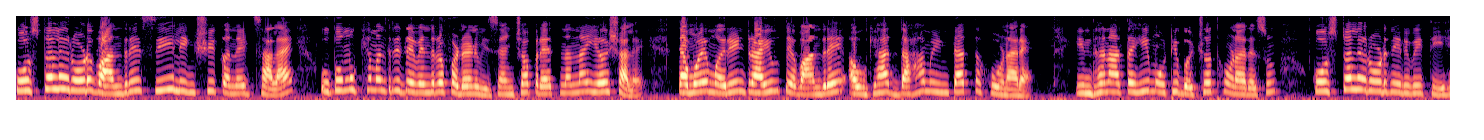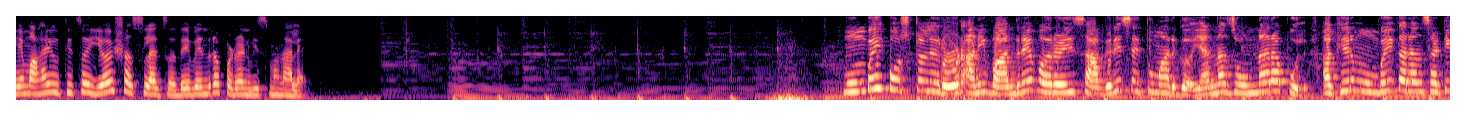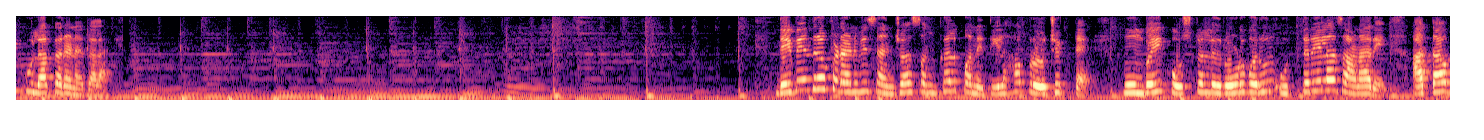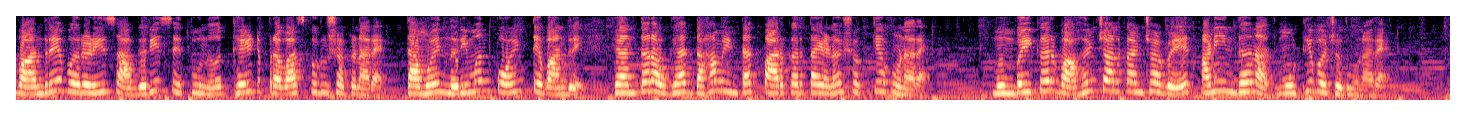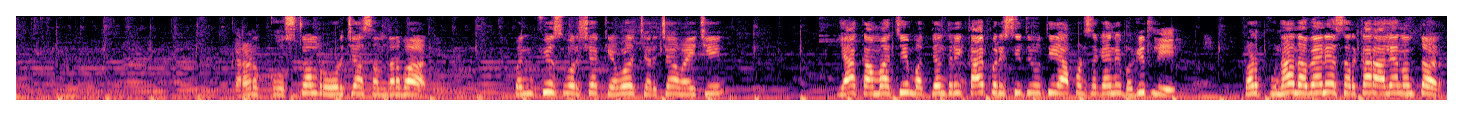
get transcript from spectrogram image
Coastal road Vandre sea लिंकशी connect झालाय. उपमुख्यमंत्री देवेंद्र फडणवीस यांच्या प्रयत्नांना यश आलंय. त्यामुळे मरीन ड्राईव्ह ते वांद्रे अवघ्या दहा मिनिटात होणार आहे. इंधनातही मोठी बचत होणार असून कोस्टल रोड निर्मिती हे महायुतीचं यश असल्याचं देवेंद्र फडणवीस म्हणाले. मुंबई कोस्टल रोड आणि वांद्रे वरळी सागरी सेतू मार्ग यांना जोडणारा पूल अखेर मुंबईकरांसाठी खुला करण्यात आलाय. देवेंद्र फडणवीस यांच्या संकल्पनेतील हा प्रोजेक्ट आहे. मुंबई कोस्टल रोडवरून उत्तरेला जाणारे आता वांद्रे वरळी सागरी सेतूनं थेट प्रवास करू शकणार आहे. त्यामुळे नरिमन पॉइंट ते वांद्रे हे अंतर अवघ्या दहा मिनिटात पार करता येणं शक्य होणार आहे. मुंबईकर वाहन चालकांच्या वेळेत आणि इंधनात मोठी बचत होणार आहे. कारण कोस्टल रोडच्या संदर्भात पंचवीस वर्ष केवळ चर्चा व्हायची या कामाची मध्यंतरी काय परिस्थिती होती आपण सगळ्यांनी बघितली. पण पुन्हा नव्याने सरकार आल्यानंतर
